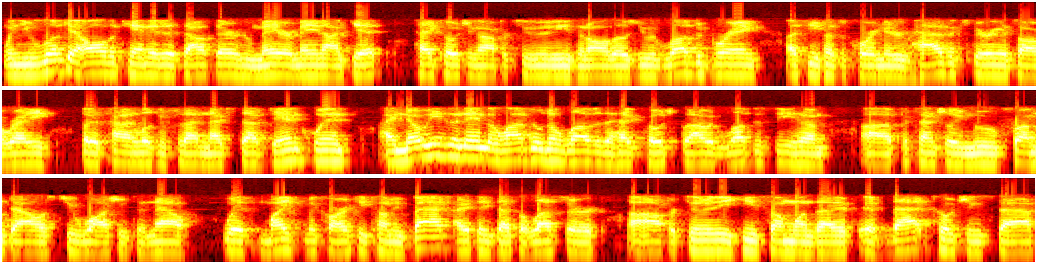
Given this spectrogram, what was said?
when you look at all the candidates out there who may or may not get head coaching opportunities and all those, you would love to bring a defensive coordinator who has experience already, but is kind of looking for that next step. Dan Quinn, I know he's a name that a lot of people don't love as a head coach, but I would love to see him uh, potentially move from Dallas to Washington. Now, with Mike McCarthy coming back, I think that's a lesser uh, opportunity. He's someone that if, if that coaching staff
